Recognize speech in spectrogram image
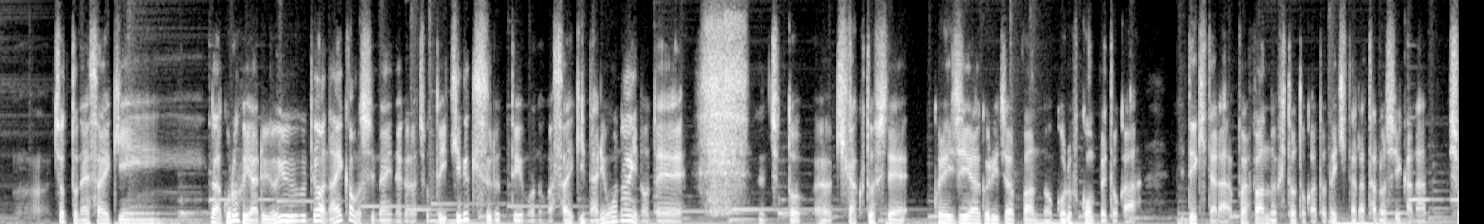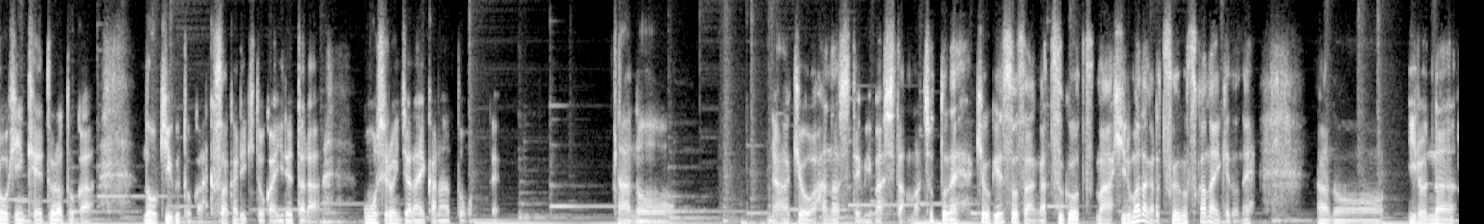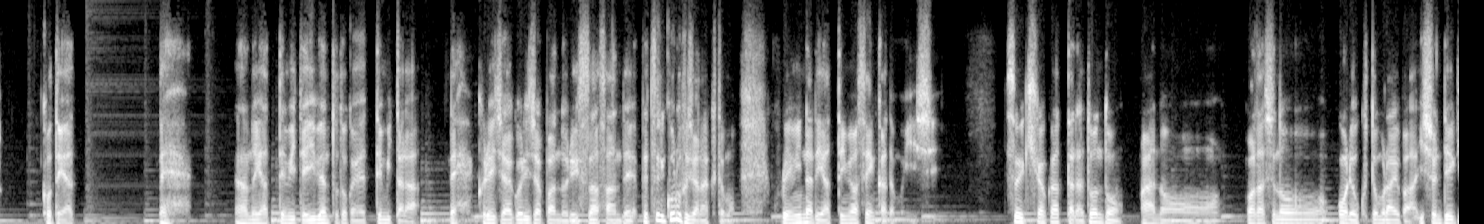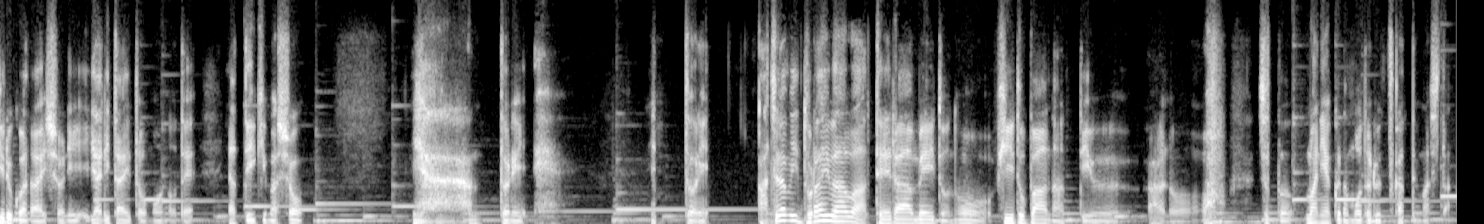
ちょっとね、最近、ゴルフやる余裕ではないかもしれないんだけど、ちょっと息抜きするっていうものが最近何もないので、ちょっと企画として、クレイジーアグリジャパンのゴルフコンペとか、できたら、ファンの人とかとできたら楽しいかな。商品軽トラとか、農機具とか、草刈り機とか入れたら面白いんじゃないかなと思って。あのあ今日は話してみました。まあ、ちょっとね、今日ゲストさんが都合つ、まあ昼間だから都合つかないけどね、あのいろんなことや、ね、あのやってみて、イベントとかやってみたら、ね、クレイジーアグリージャパンのリスナーさんで、別にゴルフじゃなくても、これみんなでやってみませんかでもいいし、そういう企画あったら、どんどん、あのー、私の方に送ってもらえば、一緒にできる方は一緒にやりたいと思うので、やっていきましょう。いやー、本当に、えっとに、あ、ちなみにドライバーはテーラーメイドのフィードバーナーっていう、あの、ちょっとマニアックなモデル使ってました。は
